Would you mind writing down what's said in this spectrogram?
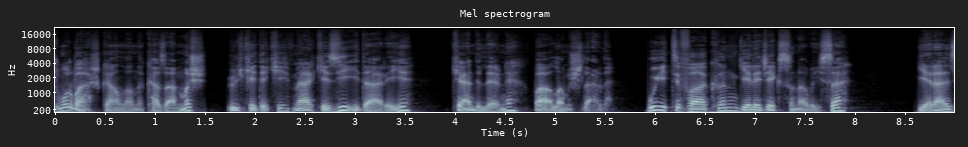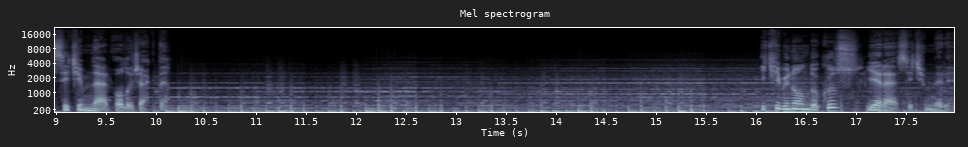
Cumhurbaşkanlığını kazanmış, ülkedeki merkezi idareyi kendilerine bağlamışlardı. Bu ittifakın gelecek sınavı ise yerel seçimler olacaktı. ...2019 yerel seçimleri.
